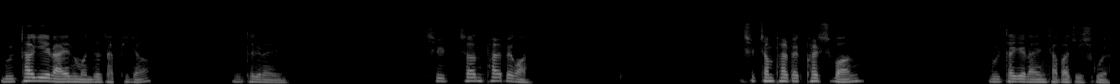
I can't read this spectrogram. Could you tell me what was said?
물타기 라인 먼저 잡히죠? 물타기 라인. 7,800원. 7,880원 물타기 라인 잡아주시고요.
